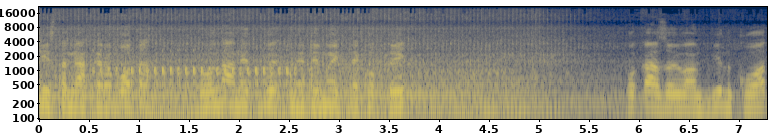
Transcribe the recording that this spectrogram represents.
Чиста м'яка робота, вона не, не димить, не коптить. Показую вам він код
